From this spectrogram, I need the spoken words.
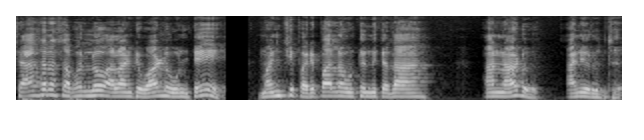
శాసనసభల్లో అలాంటి వాళ్ళు ఉంటే మంచి పరిపాలన ఉంటుంది కదా? అన్నాడు అనిరుద్ధ్.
